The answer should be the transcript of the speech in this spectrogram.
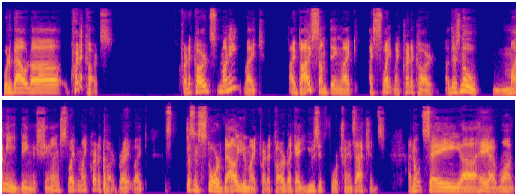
What about uh credit cards? Credit cards money? Like I buy something, like I swipe my credit card. Uh, there's no money being exchanged. I'm swiping my credit card, right? Like doesn't store value in my credit card. Like I use it for transactions. I don't say, uh, hey, I want,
